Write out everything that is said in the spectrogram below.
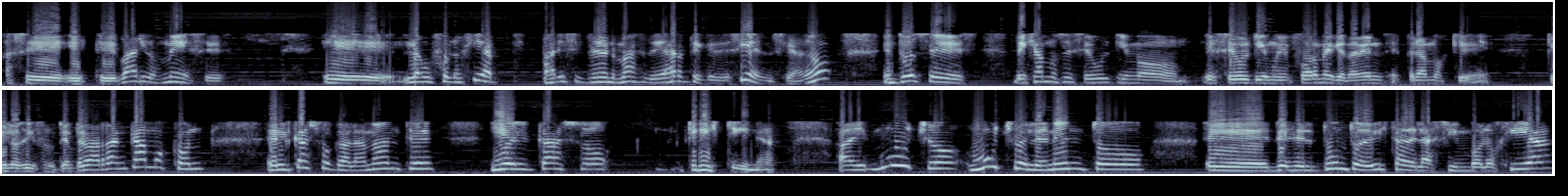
hace este, varios meses, eh, la ufología parece tener más de arte que de ciencia, ¿no? Entonces dejamos ese último, ese último informe que también esperamos que, que los disfruten. Pero arrancamos con el caso Calamante y el caso Cristina. Hay mucho, mucho elemento eh, desde el punto de vista de la simbología,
